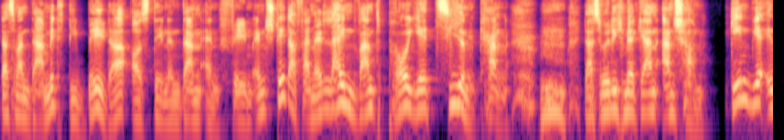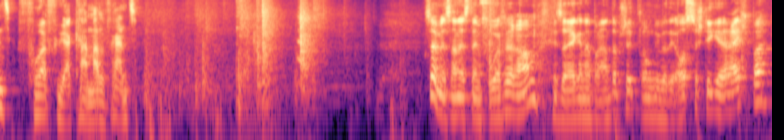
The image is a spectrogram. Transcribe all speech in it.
dass man damit die Bilder, aus denen dann ein Film entsteht, auf eine Leinwand projizieren kann. Hm, das würde ich mir gern anschauen. Gehen wir ins Vorführkammer, Franz. So, wir sind jetzt im Vorführraum, ist ein eigener Brandabschnitt, darum über die Außenstiege erreichbar.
